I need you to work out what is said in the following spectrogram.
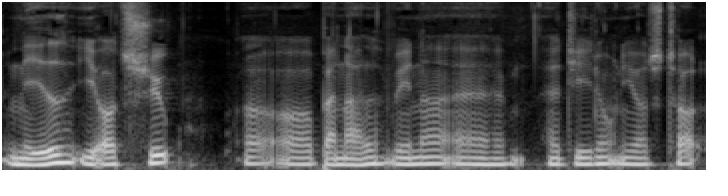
nede i odds 7, og, og Bernal vinder af, af Giroen i odds 12.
